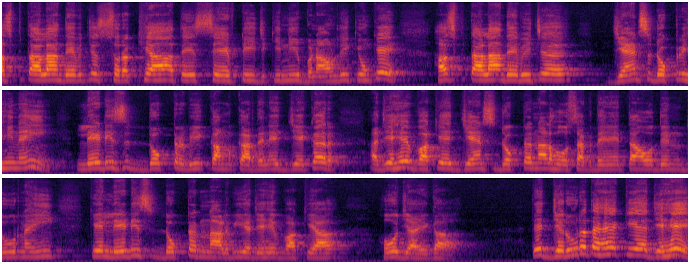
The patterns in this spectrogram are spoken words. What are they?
ਹਸਪਤਾਲਾਂ ਦੇ ਵਿੱਚ ਸੁਰੱਖਿਆ ਅਤੇ ਸੇਫਟੀ ਯਕੀਨੀ ਬਣਾਉਣ ਦੀ, ਕਿਉਂਕਿ ਹਸਪਤਾਲਾਂ ਦੇ ਵਿੱਚ ਜੈਂਟਸ ਡਾਕਟਰ ਹੀ ਨਹੀਂ, ਲੇਡੀਜ਼ ਡਾਕਟਰ ਵੀ ਕੰਮ ਕਰਦੇ ਨੇ। ਜੇਕਰ ਅਜਿਹੇ ਵਾਕਿਆ ਜੈਂਟਸ ਡਾਕਟਰ ਨਾਲ ਹੋ ਸਕਦੇ ਨੇ, ਤਾਂ ਉਹ ਦਿਨ ਦੂਰ ਨਹੀਂ ਕਿ ਲੇਡੀਜ਼ ਡਾਕਟਰ ਨਾਲ ਵੀ ਅਜਿਹੇ ਵਾਕਿਆ ਹੋ ਜਾਏਗਾ। ਤੇ ਜ਼ਰੂਰਤ ਹੈ ਕਿ ਅਜਿਹੇ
